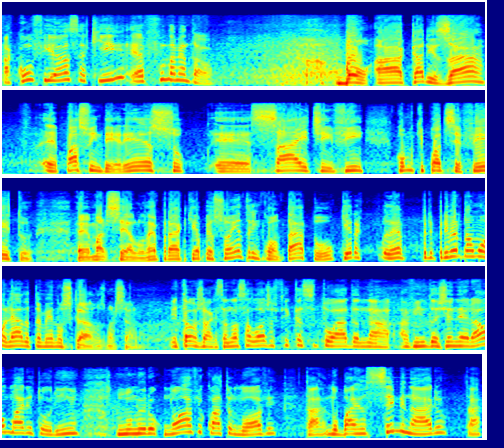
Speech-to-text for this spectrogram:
a confiança aqui é fundamental. Bom, a Carizar é, passa o endereço, é, site, enfim, como que pode ser feito, é, Marcelo, né, para que a pessoa entre em contato ou queira né, primeiro dar uma olhada também nos carros, Marcelo. Então, Jacques, a nossa loja fica situada na Avenida General Mário Tourinho, número 949, tá? no bairro Seminário. Tá?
